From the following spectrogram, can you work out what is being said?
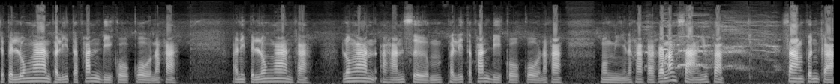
จะเป็นโรงงานผลิตภัณฑ์ดีโกโก้นะคะ อันนี้เป็นโรงงานค่ะ โรงงานอาหารเสริมผลิตภัณฑ์ดีโกโก้นะคะมองนี้นะคะก็กำลังสร้างอยู่ค่ะ สร้างเพิ่นกะ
